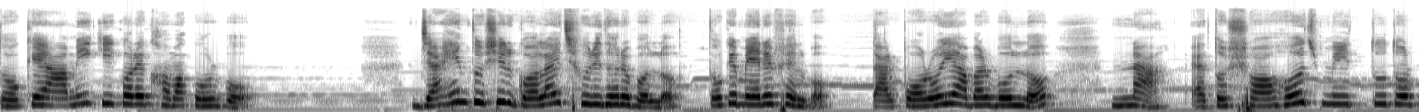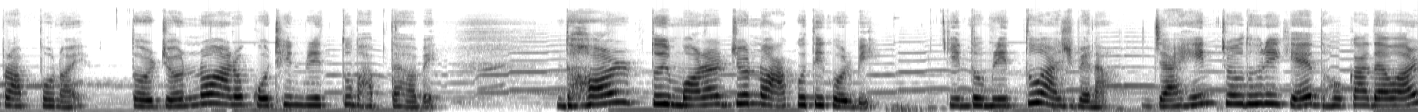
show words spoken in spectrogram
তোকে আমি কি করে ক্ষমা করব? জাহিন তুষির গলায় ছুরি ধরে বলল, তোকে মেরে ফেলব। তারপরই আবার বলল, না, এত সহজ মৃত্যু তোর প্রাপ্য নয়। তোর জন্য আরও কঠিন মৃত্যু ভাবতে হবে। ধর, তুই মরার জন্য আকুতি করবি। কিন্তু মৃত্যু আসবে না। জাহিন চৌধুরীকে ধোকা দেওয়ার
